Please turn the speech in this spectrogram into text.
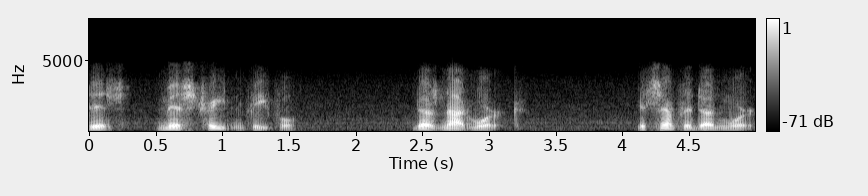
this mistreating people does not work. It simply doesn't work.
